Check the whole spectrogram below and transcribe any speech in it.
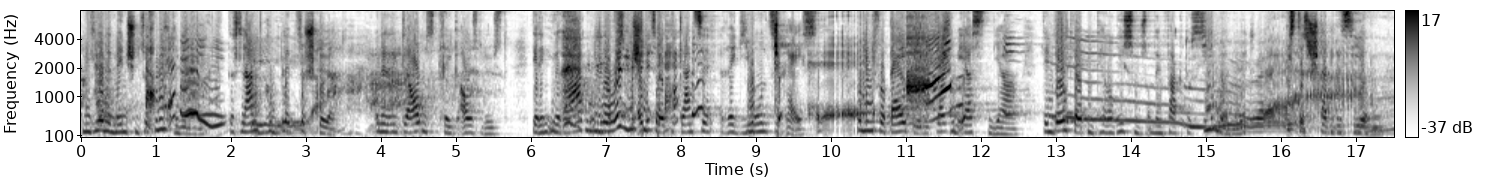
Millionen Menschen zu Flüchtlingen das Land komplett zerstört und einen Glaubenskrieg auslöst, der den Irak und in der Zwischenzeit die ganze Region zerreißt und im Vorbeigehen gleich im ersten Jahr den weltweiten Terrorismus um den Faktor 7 erhöht, ist das Stabilisierung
